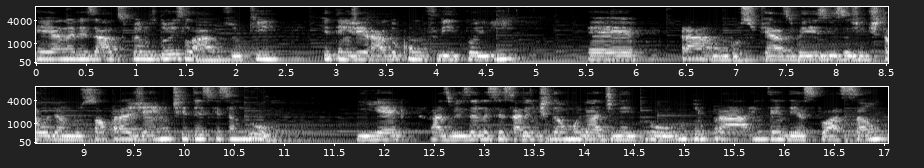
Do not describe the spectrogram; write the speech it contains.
é, analisados pelos dois lados. O que, que tem gerado conflito aí é para ambos, porque às vezes a gente está olhando só para a gente e está esquecendo do outro. E é, às vezes é necessário a gente dar uma olhadinha aí para o outro para entender a situação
